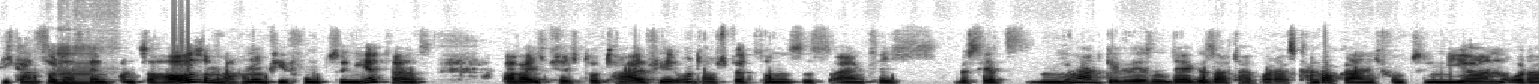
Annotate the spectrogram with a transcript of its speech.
wie kannst du das mhm. denn von zu Hause machen und wie funktioniert das? Aber ich kriege total viel Unterstützung. Es ist eigentlich bis jetzt niemand gewesen, der gesagt hat, boah, das kann doch gar nicht funktionieren oder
